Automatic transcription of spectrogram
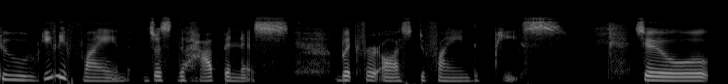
to really find just the happiness, but for us to find peace. So,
